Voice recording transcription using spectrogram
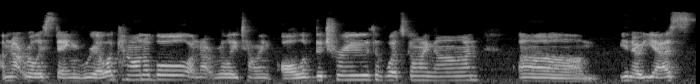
I'm not really staying real accountable. I'm not really telling all of the truth of what's going on. Um, you know, yes,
